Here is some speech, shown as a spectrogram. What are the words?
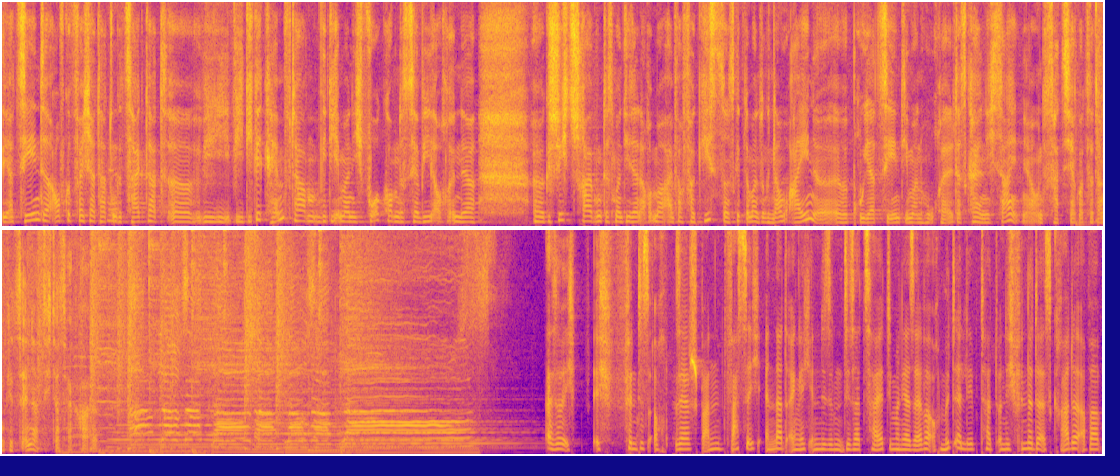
Jahrzehnte aufgefächert hat ja. und gezeigt hat, äh, wie wie die gekämpft haben haben, wie die immer nicht vorkommen. Das ist ja wie auch in der äh, Geschichtsschreibung, dass man die dann auch immer einfach vergisst. Und es gibt immer so genau eine äh, pro Jahrzehnt, die man hochhält. Das kann ja nicht sein. Ja? Und das hat sich ja Gott sei Dank, jetzt ändert sich das ja gerade. Applaus, Applaus, Applaus, Applaus. Also ich ich finde es auch sehr spannend, was sich ändert eigentlich in diesem, dieser Zeit, die man ja selber auch miterlebt hat. Und ich finde, da ist gerade aber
